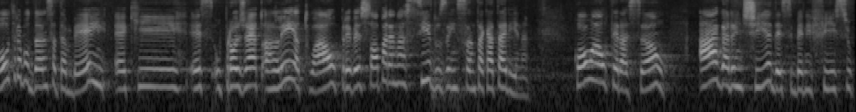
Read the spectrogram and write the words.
Outra mudança também é que esse, o projeto, a lei atual prevê só para nascidos em Santa Catarina. Com a alteração, há garantia desse benefício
